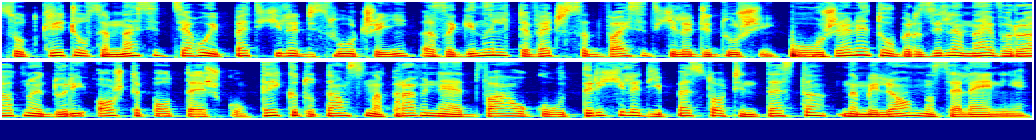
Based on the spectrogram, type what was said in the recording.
са открити 18,5 хиляди случаи, а загиналите вече са 20 000 души. Положението в Бразилия най-вероятно е дори още по-тежко, тъй като там са направени едва около 3500 теста на милион население.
